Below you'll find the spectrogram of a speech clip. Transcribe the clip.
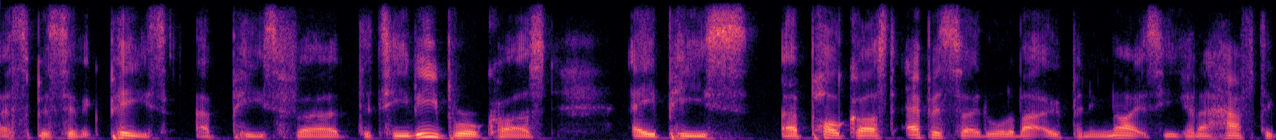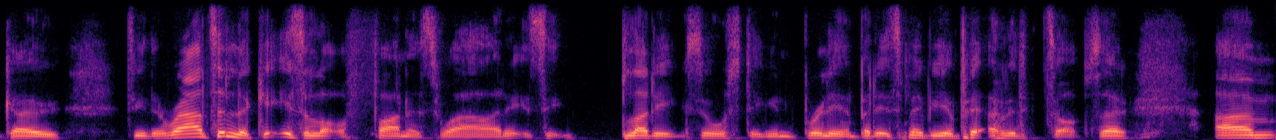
a specific piece, a piece for the TV broadcast, a piece, a podcast episode all about opening night. So you're going to have to go do the rounds. And look, it is a lot of fun as well, and it's bloody exhausting and brilliant, but it's maybe a bit over the top. So, um,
